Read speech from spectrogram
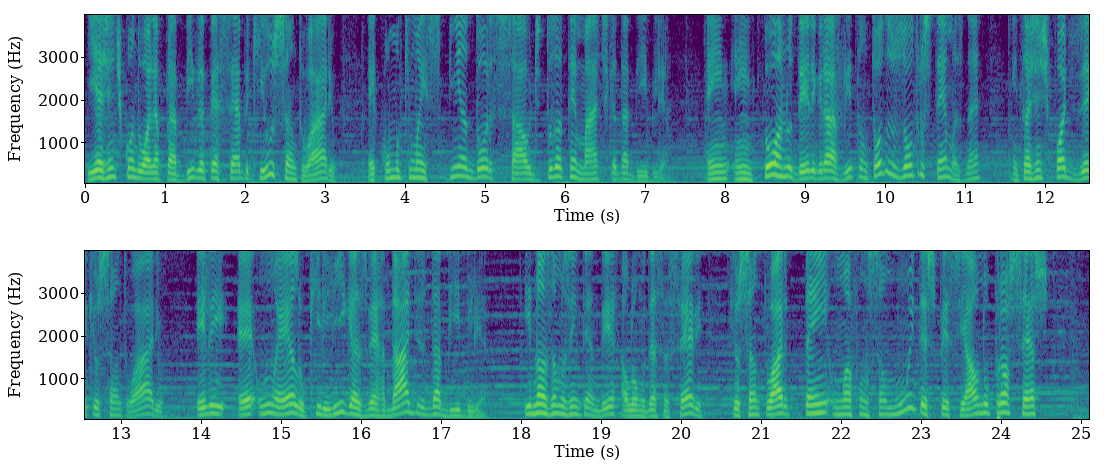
E a gente, quando olha para a Bíblia, percebe que o santuário é como que uma espinha dorsal de toda a temática da Bíblia. Em, em torno dele gravitam todos os outros temas, né? Então a gente pode dizer que o santuário ele é um elo que liga as verdades da Bíblia. E nós vamos entender ao longo dessa série que o santuário tem uma função muito especial no processo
